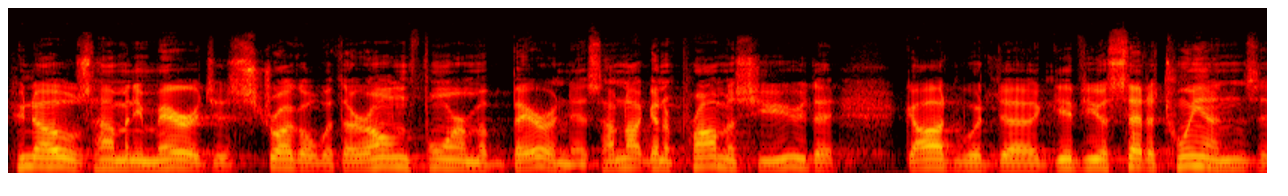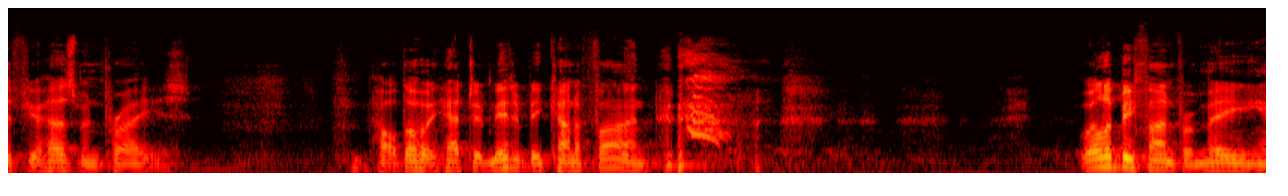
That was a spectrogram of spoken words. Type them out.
Who knows how many marriages struggle with their own form of barrenness? I'm not going to promise you that God would uh, give you a set of twins if your husband prays. Although you have to admit it'd be kind of fun. Well, it'd be fun for me.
